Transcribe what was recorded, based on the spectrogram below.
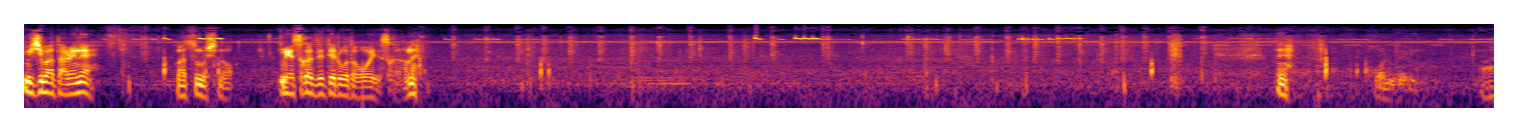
道端にね松虫のメスが出てることが多いですから。ね、ここにあ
